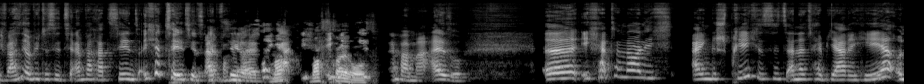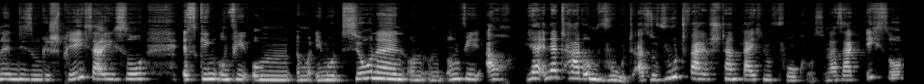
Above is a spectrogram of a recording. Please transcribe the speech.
ich weiß nicht, ob ich das jetzt hier einfach erzählen soll. Ich erzähle es jetzt einfach Erzähl mal. Mach, ich, mach frei ich, raus. Einfach mal. Also, äh, ich hatte neulich ein Gespräch, es ist jetzt anderthalb Jahre her, und in diesem Gespräch sage ich so, es ging irgendwie um, um Emotionen und, und irgendwie auch, ja, in der Tat um Wut. Also Wut war, stand gleich im Fokus. Und da sage ich so,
